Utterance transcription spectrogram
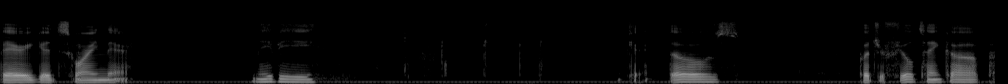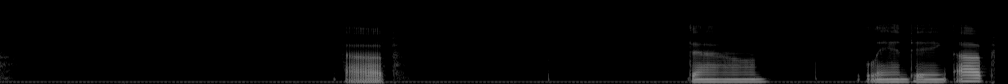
very good scoring there. Maybe. Okay, those. Put your fuel tank up. Up. Down. Landing up.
